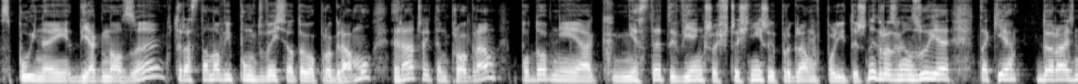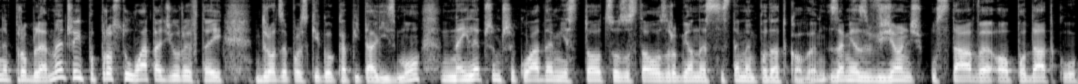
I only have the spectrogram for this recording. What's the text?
spójnej diagnozy, która stanowi punkt wyjścia do tego programu. Raczej ten program, podobnie jak niestety większość wcześniejszych programów politycznych, rozwiązuje takie doraźne problemy, czyli po prostu łata dziury w tej drodze polskiego kapitalizmu. Najlepszym przykładem jest to, co zostało zrobione z systemem podatkowym. Zamiast wziąć ustawę o podatku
